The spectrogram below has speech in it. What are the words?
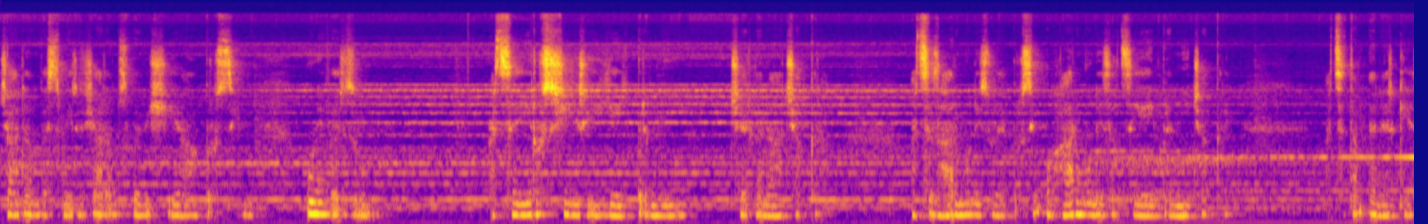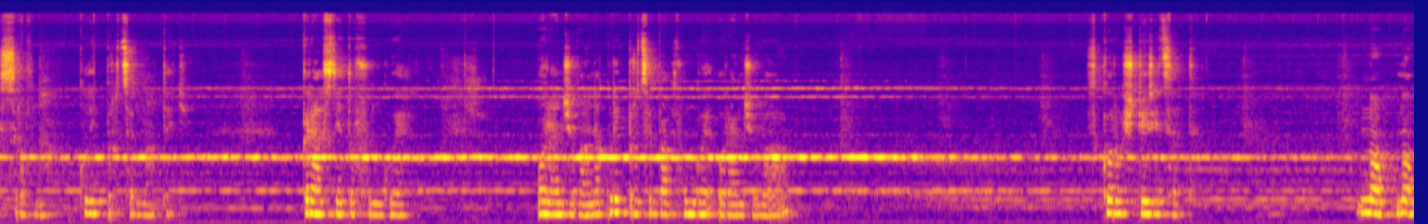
Žádám vesmír, žádám své vyšší já, prosím, univerzum, ať se jí rozšíří její první červená čakra. Ať se zharmonizuje, prosím o harmonizaci její první čakry. Ať se tam energie srovná. Kolik procent má teď? Krásně to funguje. Oranžová. Na kolik procent vám funguje oranžová? Skoro 40. No, no,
